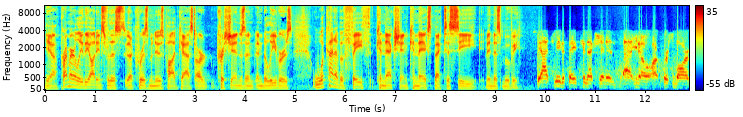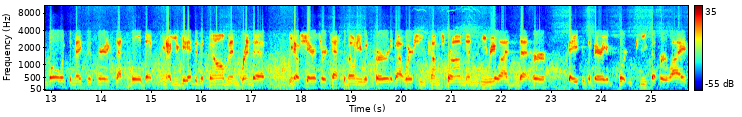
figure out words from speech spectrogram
Yeah, primarily the audience for this uh, Charisma News podcast are Christians and, and believers. What kind of a faith connection can they expect to see in this movie? Yeah, to me, the faith connection is, uh, you know, our, first of all, our goal was to make this very accessible. But you know, you get into the film, and Brenda, you know, shares her testimony with Kurt about where she comes from, and he realizes that her faith is a very important piece of her life.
